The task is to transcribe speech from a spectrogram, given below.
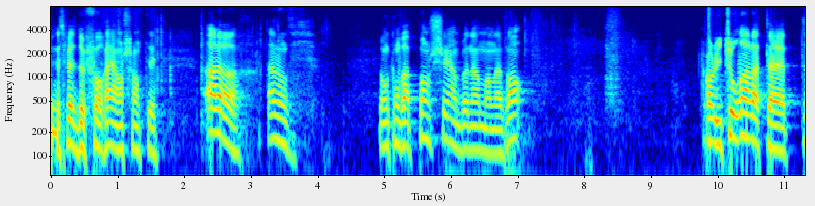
une espèce de forêt enchantée. Alors, allons-y. Donc on va pencher un bonhomme en avant en lui tournant la tête.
